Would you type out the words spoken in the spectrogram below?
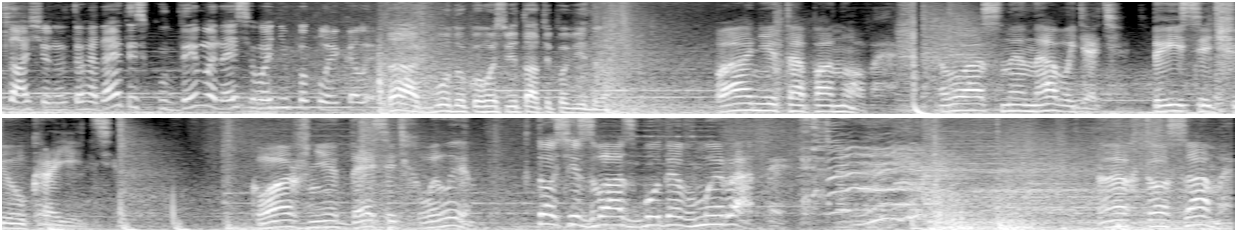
за що не здогадаєтесь, куди мене сьогодні покликали. Так, буду когось вітати по відео. Пані та панове, вас ненавидять тисячі українців. Кожні 10 хвилин хтось із вас буде вмирати. А хто саме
